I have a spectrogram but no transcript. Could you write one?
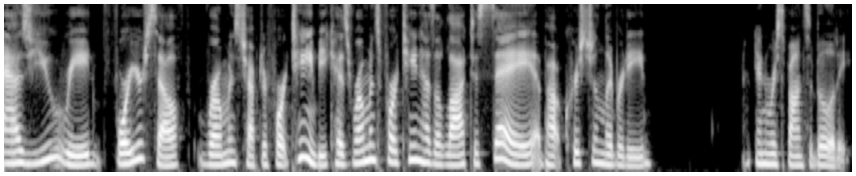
as you read for yourself Romans chapter 14, because Romans 14 has a lot to say about Christian liberty and responsibility.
